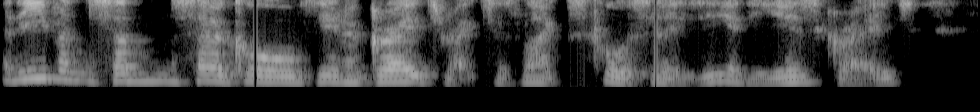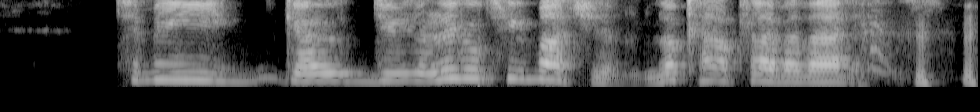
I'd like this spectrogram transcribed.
And even some so-called, you know, great directors like Scorsese, and he is great, to me go do a little too much of look how clever that is.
